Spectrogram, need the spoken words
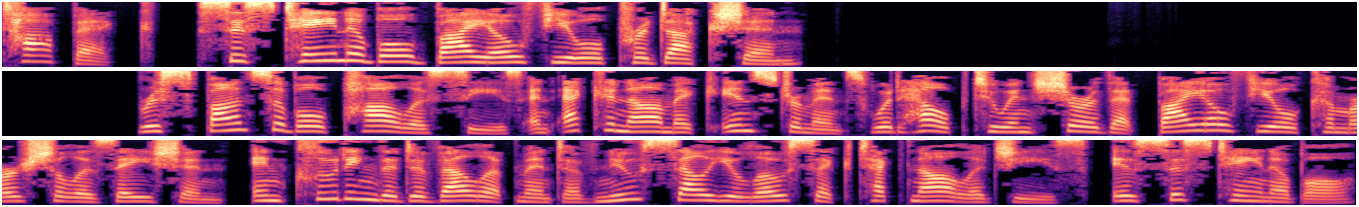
Topic. Sustainable biofuel production Responsible policies and economic instruments would help to ensure that biofuel commercialization, including the development of new cellulosic technologies, is sustainable.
